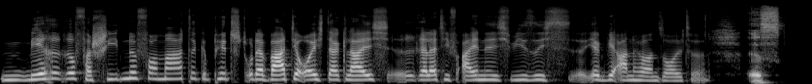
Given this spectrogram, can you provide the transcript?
mehrere verschiedene Formate gepitcht oder wart ihr euch da gleich äh, relativ einig, wie sich irgendwie anhören sollte? Es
